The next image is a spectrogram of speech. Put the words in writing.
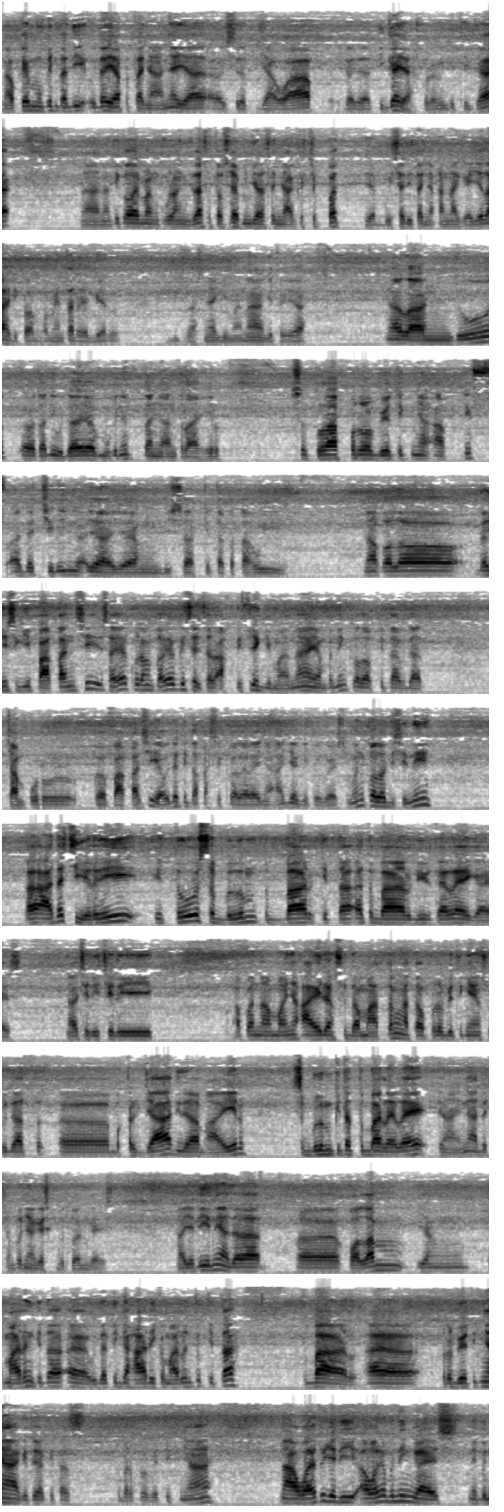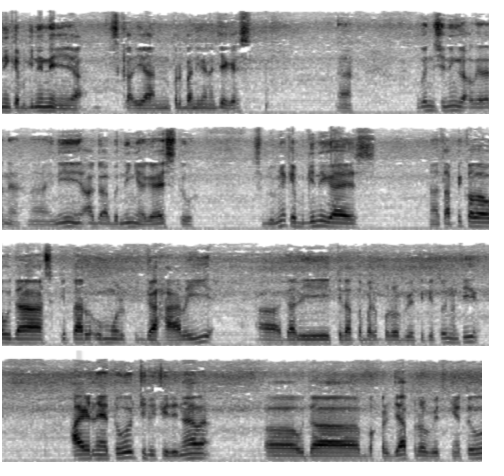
nah oke mungkin tadi udah ya pertanyaannya ya uh, sudah terjawab udah ada tiga ya kurang lebih tiga Nah nanti kalau emang kurang jelas atau saya penjelasannya agak cepat ya bisa ditanyakan lagi aja lah di kolom komentar ya biar lebih jelasnya gimana gitu ya. Nah lanjut uh, tadi udah ya mungkin ini pertanyaan terakhir. Setelah probiotiknya aktif ada ciri nggak ya yang bisa kita ketahui? Nah kalau dari segi pakan sih saya kurang tahu ya guys ya, secara aktifnya gimana. Yang penting kalau kita udah campur ke pakan sih ya udah kita kasih ke lelenya aja gitu guys. Cuman kalau di sini uh, ada ciri itu sebelum tebar kita uh, tebar bibit lele guys nah ciri-ciri apa namanya air yang sudah matang atau probiotiknya yang sudah uh, bekerja di dalam air sebelum kita tebar lele nah ini ada contohnya guys kebetulan guys nah jadi ini adalah uh, kolam yang kemarin kita eh udah tiga hari kemarin tuh kita tebar uh, probiotiknya gitu ya kita tebar probiotiknya Nah awalnya tuh jadi awalnya bening guys. Nih bening kayak begini nih ya. Sekalian perbandingan aja guys. Nah mungkin di sini nggak kelihatan ya. Nah ini agak bening ya guys tuh. Sebelumnya kayak begini guys. Nah tapi kalau udah sekitar umur tiga hari uh, dari kita tebar probiotik itu nanti airnya itu ciri-cirinya uh, udah bekerja probiotiknya itu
